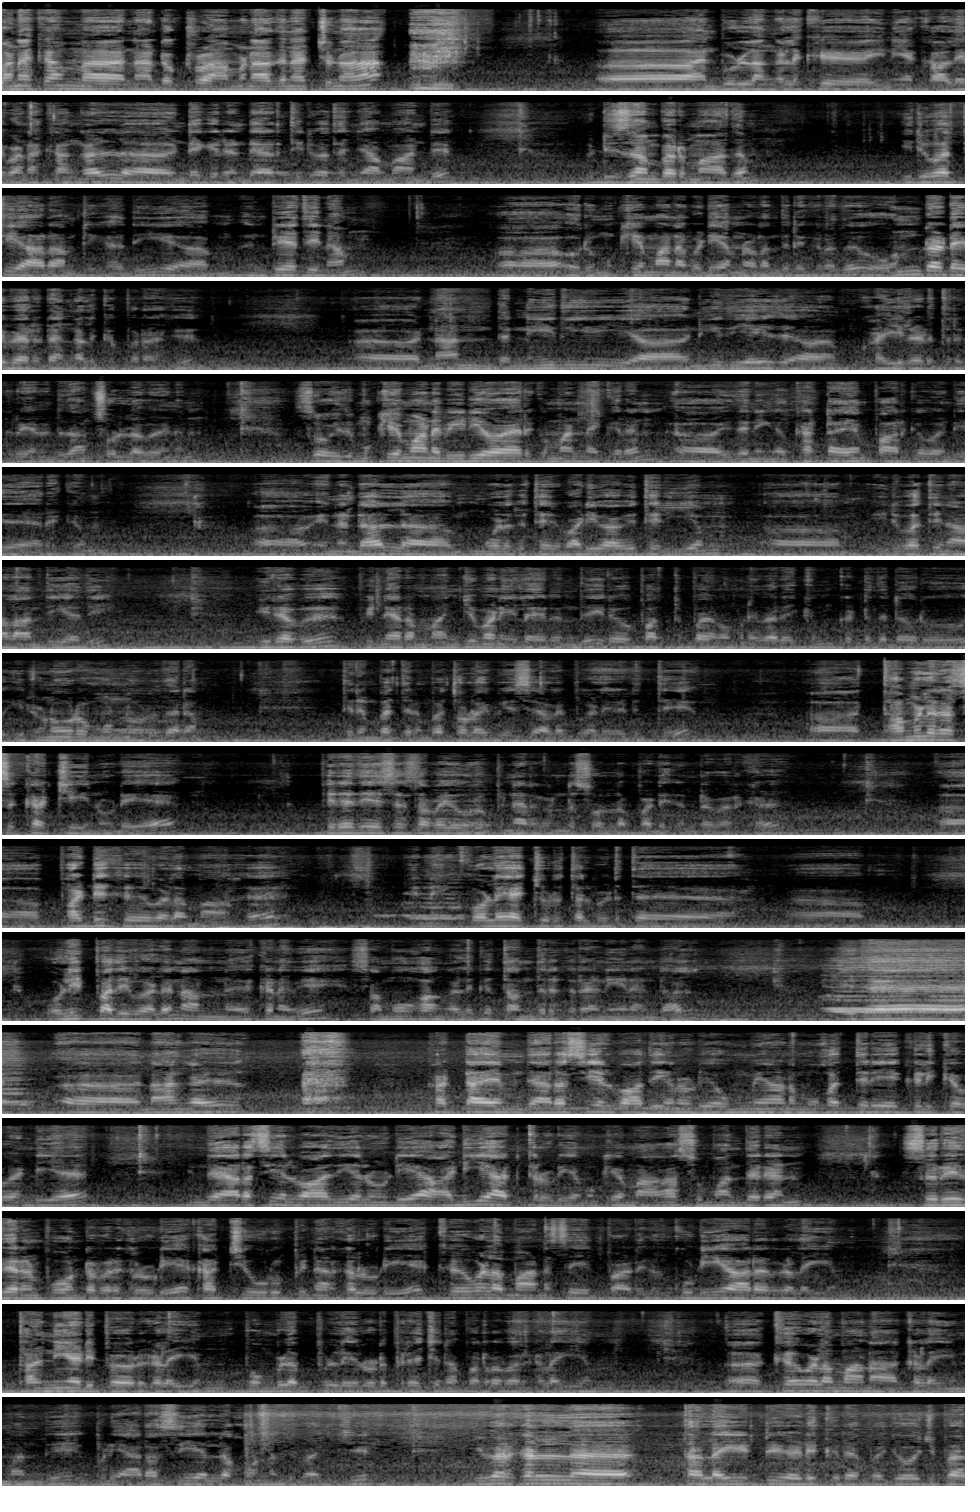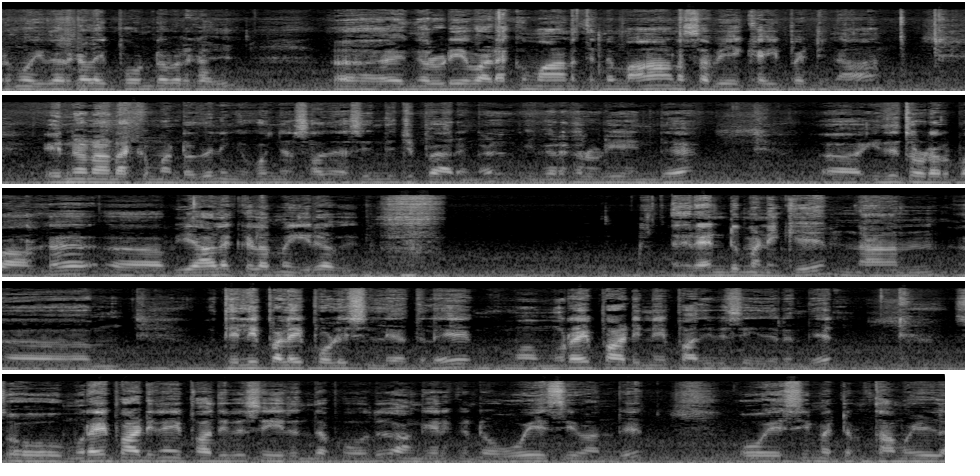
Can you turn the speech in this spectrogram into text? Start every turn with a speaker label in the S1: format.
S1: வணக்கம். நான் டாக்டர் ராமநாதன் அச்சுனா அன்புள்ளங்களுக்கு இனிய காலை வணக்கங்கள். இன்றைக்கு ரெண்டாயிரத்தி இருபத்தஞ்சாம் ஆண்டு டிசம்பர் மாதம் இருபத்தி ஆறாம் தேதி இன்றைய தினம் ஒரு முக்கியமான விடயம் நடந்திருக்கிறது. ஒன்றரை வருடங்களுக்கு பிறகு நான் இந்த நீதி நீதியை கையில் எடுத்திருக்கிறேன் என்று தான் சொல்ல வேணும். ஸோ இது முக்கியமான வீடியோவாக இருக்கும்னு நினைக்கிறேன். இதை நீங்கள் கட்டாயம் பார்க்க வேண்டியதாக இருக்கும். ஏனென்றால் உங்களுக்கு தெ வடிவாகவே தெரியும். இருபத்தி நாலாம் தேதி இரவு பின்னரம் அஞ்சு மணியிலிருந்து இரவு பத்து பதினொரு மணி வரைக்கும் கிட்டத்தட்ட ஒரு இருநூறு முந்நூறு தரம் திரும்ப திரும்ப தொலைபேசி அழைப்புகளை எடுத்து தமிழரசு கட்சியினுடைய பிரதேச சபை உறுப்பினர்கள் என்று சொல்லப்படுகின்றவர்கள் படுகேவலமாக என்னை கொலை அச்சுறுத்தல் விடுத்த ஒளிப்பதிவுகளை நான் ஏற்கனவே சமூகங்களுக்கு தந்திருக்கிறேன் ஏனென்றால் இதை நாங்கள் கட்டாயம் இந்த அரசியல்வாதிகளுடைய உண்மையான முகத்திரையை கிழிக்க வேண்டிய இந்த அரசியல்வாதிகளுடைய அடியாட்களுடைய முக்கியமாக சுமந்திரன் சிறிதரன் போன்றவர்களுடைய கட்சி உறுப்பினர்களுடைய கேவலமான செயற்பாடுகள் குடியாரர்களையும் தண்ணி அடிப்பவர்களையும் பொம்பளை பிள்ளைகளோட பிரச்சனை படுறவர்களையும் கேவலமான ஆட்களையும் வந்து இப்படி அரசியலில் கொண்டு வந்து வச்சு இவர்கள் தலையிட்டு எடுக்கிற இப்போ ஜோஜி பாருங்க இவர்களை போன்றவர்கள் எங்களுடைய வடக்கு மாநிலத்தின் மாகாண சபையை கைப்பற்றினா என்ன நடக்கும்ன்றது நீங்கள் கொஞ்சம் ச- சிந்திச்சு பாருங்கள். இவர்களுடைய இந்த இது தொடர்பாக வியாழக்கிழமை இரவு ரெண்டு மணிக்கு நான் தெளிப்பளை போலீஸ் நிலையத்திலே முறைப்பாடினை பதிவு செய்திருந்தேன். ஸோ முறைப்பாடினை பதிவு செய்திருந்த போது அங்கே இருக்கின்ற ஓஎஸ்சி வந்து ஓஎஸ்சி மற்றும் தமிழ்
